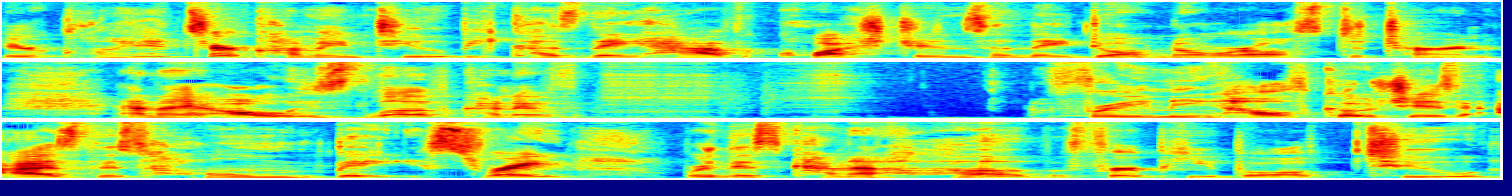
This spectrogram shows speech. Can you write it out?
your clients are coming to you because they have questions and they don't know where else to turn. And I always love kind of framing health coaches as this home base, right? Where this kind of hub for people to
